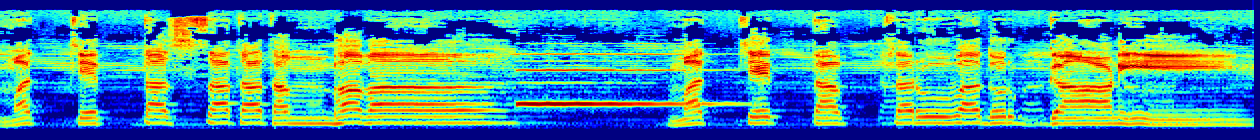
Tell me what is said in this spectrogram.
मच्चित्तः सततम् भव। मच्चित्तः सर्वदुर्गाणि।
